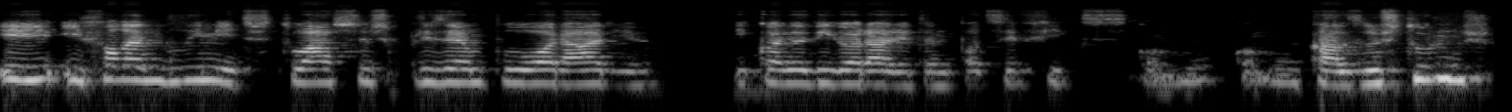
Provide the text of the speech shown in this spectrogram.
E, e, falando de limites, tu achas que, por exemplo, o horário, e quando eu digo horário, tanto pode ser fixo como, como o caso dos turnos,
